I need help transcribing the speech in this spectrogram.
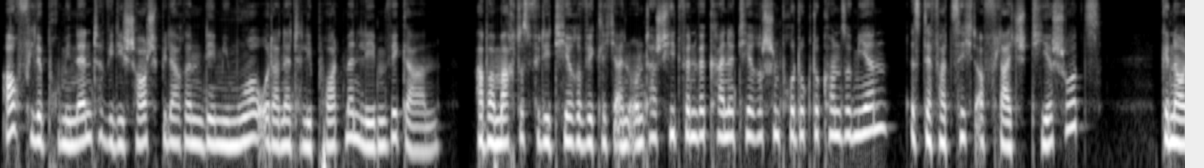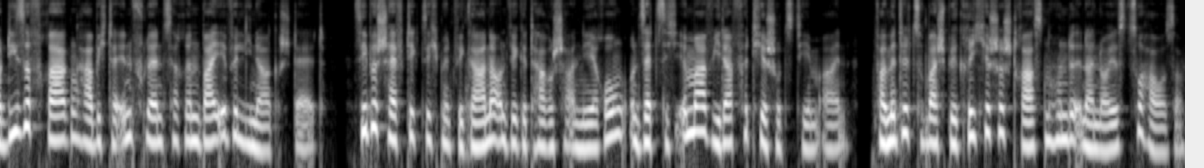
Auch viele Prominente wie die Schauspielerinnen Demi Moore oder Natalie Portman leben vegan. Aber macht es für die Tiere wirklich einen Unterschied, wenn wir keine tierischen Produkte konsumieren? Ist der Verzicht auf Fleisch Tierschutz? Genau diese Fragen habe ich der Influencerin bei Evelina gestellt. Sie beschäftigt sich mit veganer und vegetarischer Ernährung und setzt sich immer wieder für Tierschutzthemen ein, vermittelt zum Beispiel griechische Straßenhunde in ein neues Zuhause.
